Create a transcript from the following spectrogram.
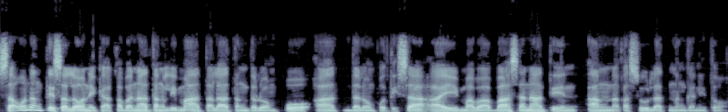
Sa unang Tesalonika, Kabanatang 5, talatang 20 at 21 ay mababasa natin ang nakasulat ng ganito.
